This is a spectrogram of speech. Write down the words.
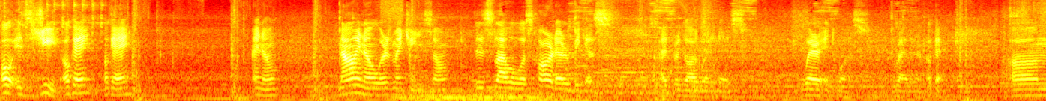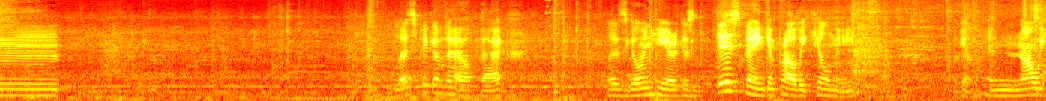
Oh, it's G. Okay, okay. I know. Now I know where's my chainsaw. This level was harder because I forgot what it is. Where it was, rather. Okay. Um. Let's pick up the health pack. Let's go in here because this thing can probably kill me. Okay, and now we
